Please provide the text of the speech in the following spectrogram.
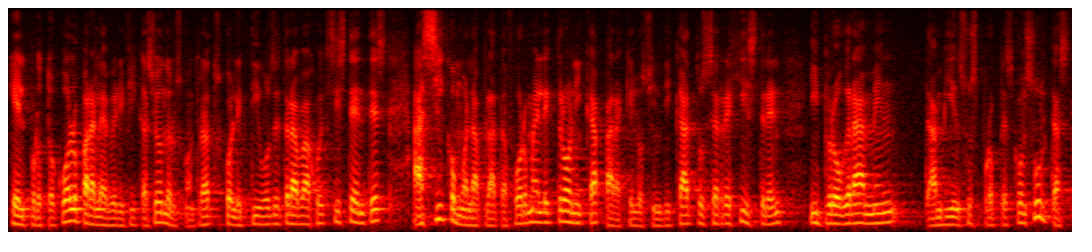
que el protocolo para la verificación de los contratos colectivos de trabajo existentes, así como la plataforma electrónica para que los sindicatos se registren y programen también sus propias consultas.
